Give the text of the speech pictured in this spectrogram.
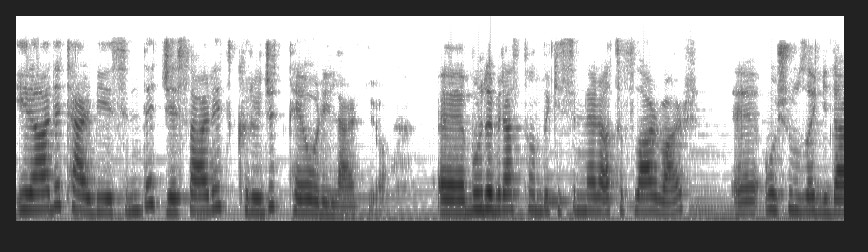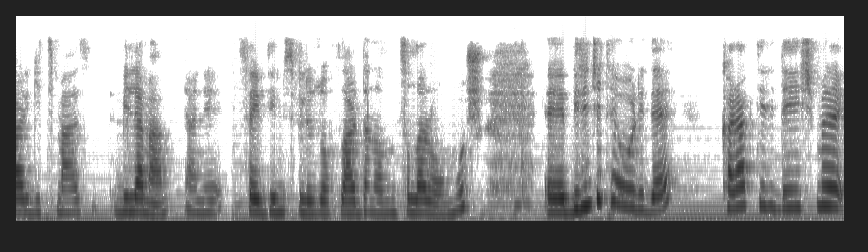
irade terbiyesinde cesaret kırıcı teoriler diyor. E, burada biraz tanıdık isimlere atıflar var. E, hoşunuza gider gitmez bilemem. Yani sevdiğimiz filozoflardan alıntılar olmuş. Birinci teoride karakteri değişme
